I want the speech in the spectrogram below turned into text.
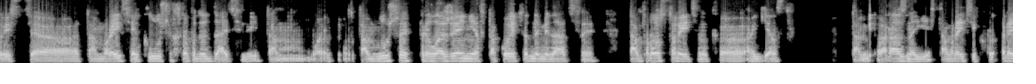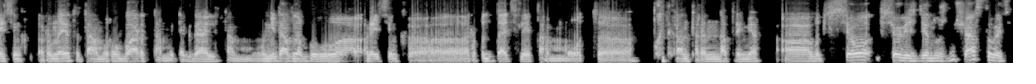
То есть а, там рейтинг лучших работодателей, там, там лучшее приложение в такой-то номинации, там просто рейтинг а, агентств. Там разные есть, там рейтинг, рейтинг Рунета, там Рубар, там и так далее. Там недавно был рейтинг работодателей там от HeadHunter, например. Вот все, все везде нужно участвовать.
